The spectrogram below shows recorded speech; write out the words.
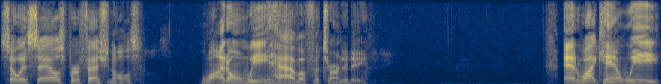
So, as sales professionals, why don't we have a fraternity? And why can't we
